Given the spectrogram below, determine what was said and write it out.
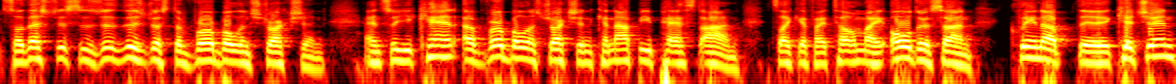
So that's just, this is just a verbal instruction. And so you can't, a verbal instruction cannot be passed on. It's like if I tell my older son, clean up the kitchen,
